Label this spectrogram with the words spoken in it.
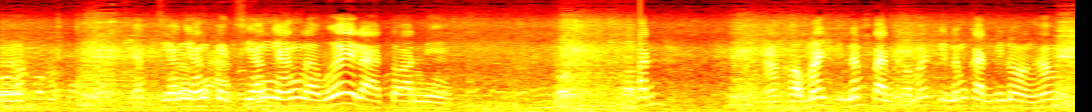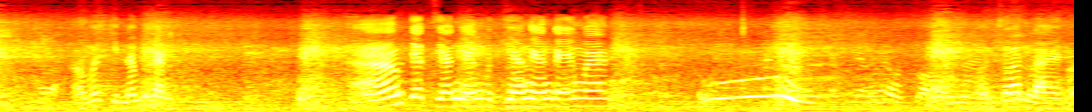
เอยากเสียงยังเป็นเสียงยังละเว้ยล่ะตอนนี้กันเอาเขามากินน้ำกันเขามากินน้ำกันพี่น้องเฮาเขามากินน้ำกันเอาจักเสียงยังบ่เสียงยังกันยังว่าอู้ยเอาซ้อนหลายก็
